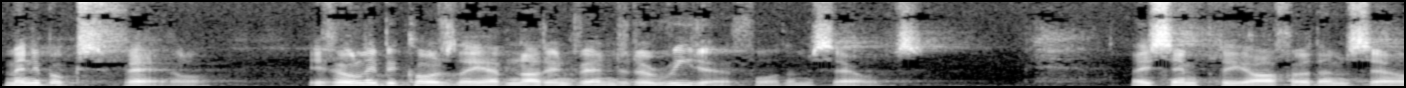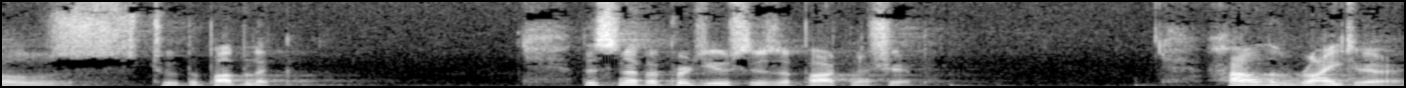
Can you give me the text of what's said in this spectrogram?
Many books fail, if only because they have not invented a reader for themselves. They simply offer themselves to the public. This never produces a partnership. How the writer,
